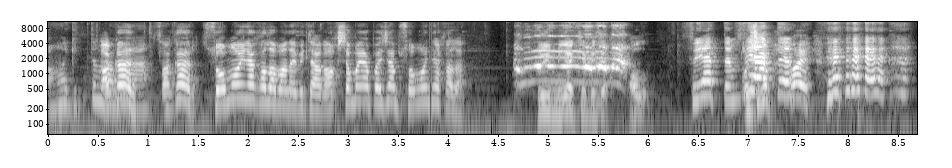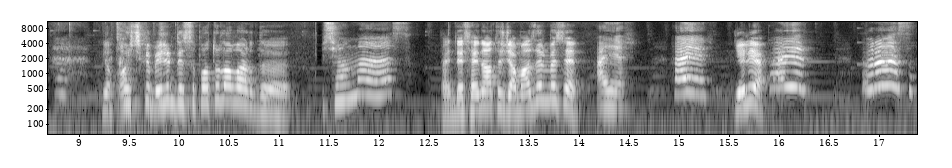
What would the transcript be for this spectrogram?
Aha gitti Sakar, valla. Sakar. Somon yakala bana bir tane. Akşama yapacağım somon yakala. Duymuyor ki bizi. Ol. Suya attım suya Aşkım, attım. ay. ya aşkım elimde spatula vardı. Bir şey olmaz. Ben de seni atacağım. Hazır mısın? Hayır. Hayır. Geliyor. Vuramazsın.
